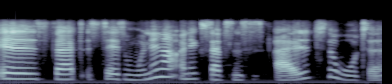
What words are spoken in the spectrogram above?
is that it says when an ionic substance is added to the water,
